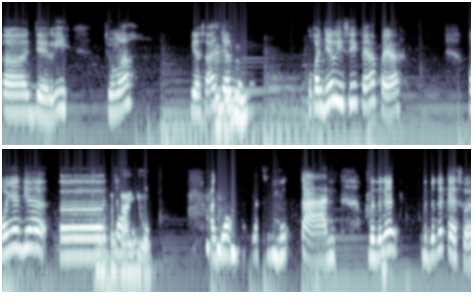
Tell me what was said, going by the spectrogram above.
eh, jelly. Cuma biasa Kayak aja jelly. bukan jelly sih kayak apa ya pokoknya dia cat- kayu. agak bukan bentuknya bentuknya kayak kue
